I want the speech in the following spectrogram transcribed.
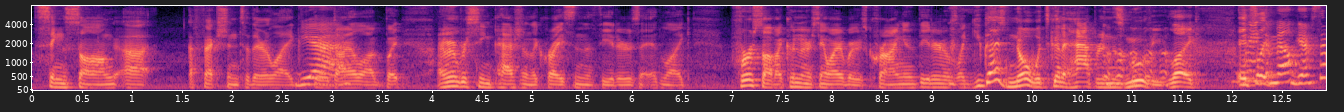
sing song uh, affection to their like their dialogue. But I remember seeing Passion of the Christ in the theaters and like. First off, I couldn't understand why everybody was crying in the theater. I was like, "You guys know what's gonna happen in this movie." Like, it's Wait, like, the Mel Gibson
